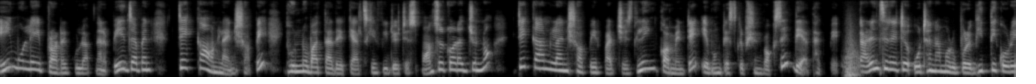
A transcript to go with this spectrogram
এই মূল্যে এই প্রোডাক্টগুলো আপনারা পেয়ে যাবেন টেক্কা অনলাইন শপে ধন্যবাদ তাদেরকে আজকের ভিডিওটি স্পন্সর করার জন্য। টেক্কা অনলাইন শপের পারচেজ লিঙ্ক কমেন্টে এবং ডেসক্রিপশন বক্সে দেয়া থাকবে। কারেন্সি রেটে ওঠানামার উপরে ভিত্তি করে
